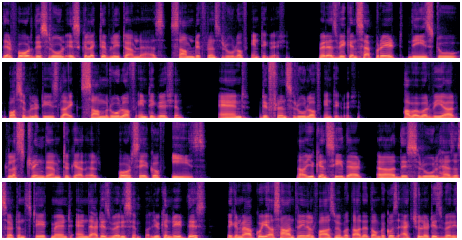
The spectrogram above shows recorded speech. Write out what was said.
Therefore, this rule is collectively termed as sum difference rule of integration. Whereas we can separate these two possibilities like sum rule of integration and difference rule of integration. However, we are clustering them together for sake of ease. Now you can see that uh, this rule has a certain statement and that is very simple. You can read this लेकिन मैं आपको ये आसान तरीन अल्फाज में बता देता हूँ because actually it is very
